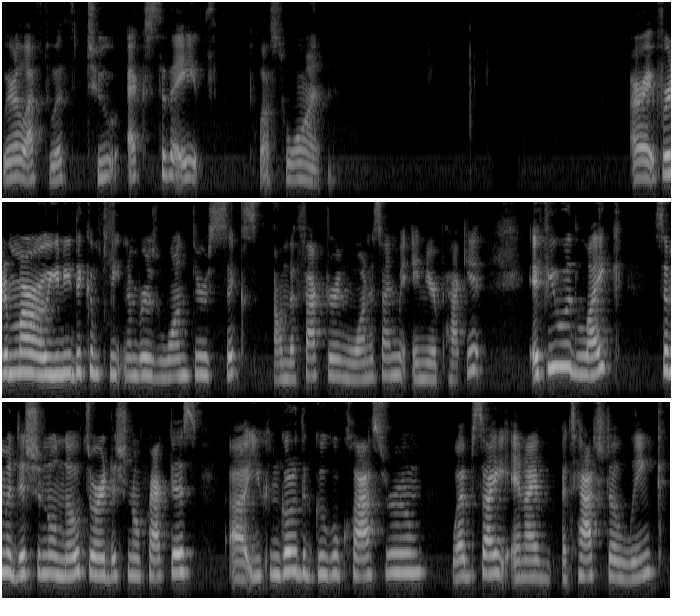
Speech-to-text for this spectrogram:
we're left with 2x to the eighth plus 1. Alright, for tomorrow, you need to complete numbers 1 through 6 on the factoring 1 assignment in your packet. If you would like some additional notes or additional practice, uh, you can go to the Google Classroom website and I've attached a link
